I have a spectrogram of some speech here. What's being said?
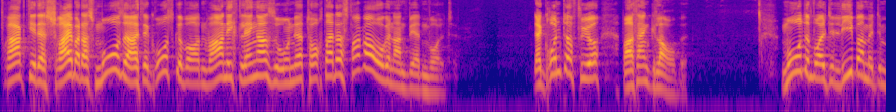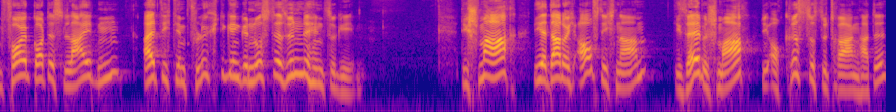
fragt ihr der Schreiber, dass Mose, als er groß geworden war, nicht länger Sohn der Tochter des Pharao genannt werden wollte? Der Grund dafür war sein Glaube. Mose wollte lieber mit dem Volk Gottes leiden, als sich dem flüchtigen Genuss der Sünde hinzugeben. Die Schmach, die er dadurch auf sich nahm, dieselbe Schmach, die auch Christus zu tragen hatte,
